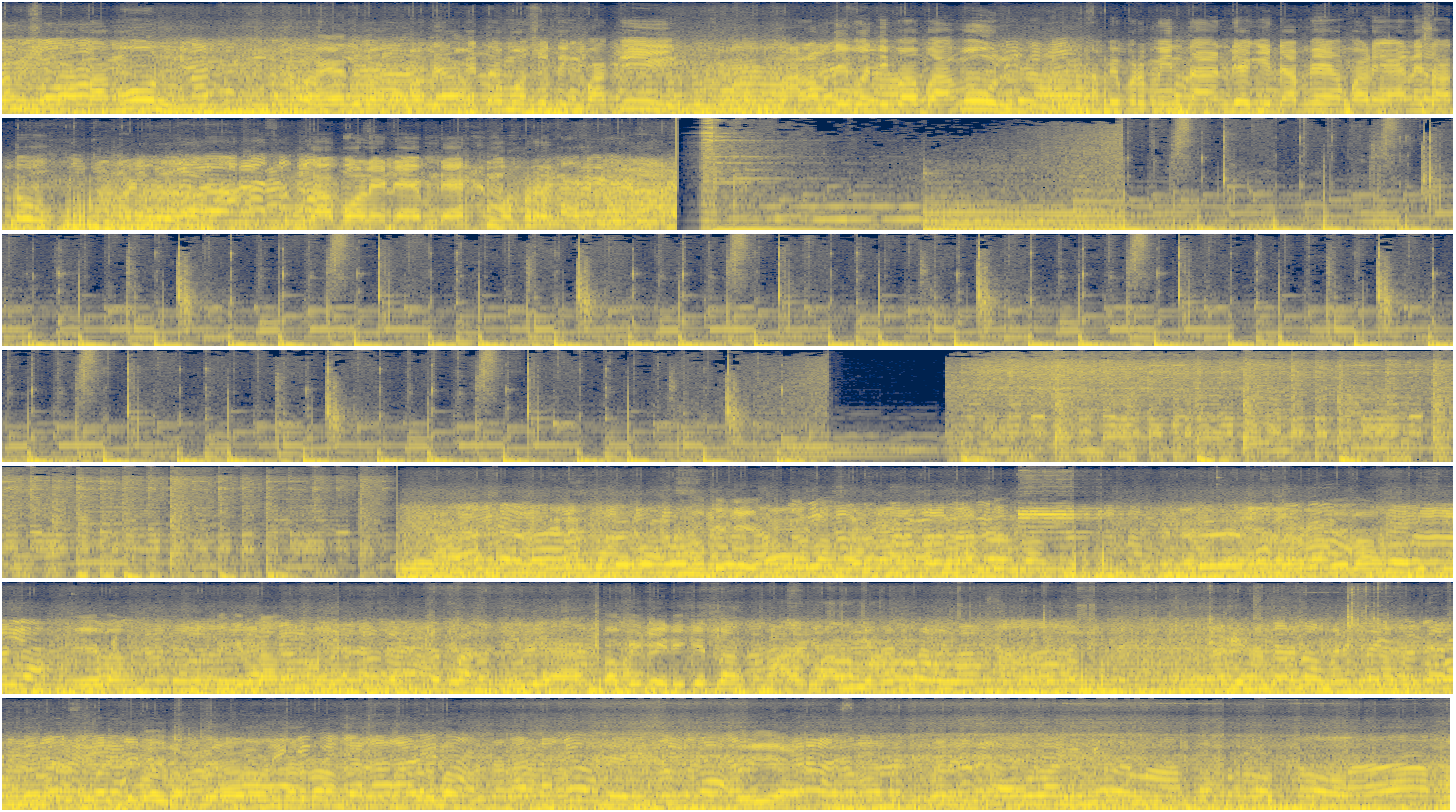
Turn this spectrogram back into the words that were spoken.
malam suka bangun. Nah, itu. Padahal kita mau syuting pagi, malam tiba-tiba bangun. Tapi permintaan dia ngidamnya yang paling aneh satu. Nggak boleh DM-DM orang. Bang. Dikit bang. Bang Piki, dikit bang. Dikit lagi bang. Bentar bang. Bentar bang. Katanya udah disita. Iya. Bulan ini memang aku perlu telat.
